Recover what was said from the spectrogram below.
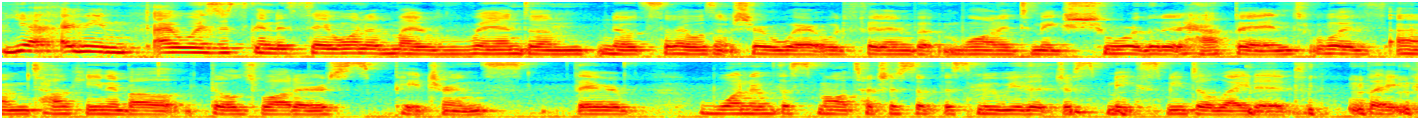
Yeah, I mean, I was just going to say one of my random notes that I wasn't sure where it would fit in, but wanted to make sure that it happened was um, talking about Bilgewater's patrons. They're one of the small touches of this movie that just makes me delighted. Like,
